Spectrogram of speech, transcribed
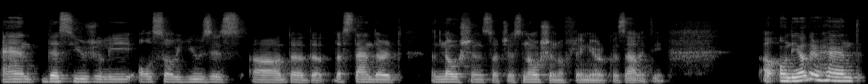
And this usually also uses uh, the, the, the standard notions such as notion of linear causality. Uh, on the other hand,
